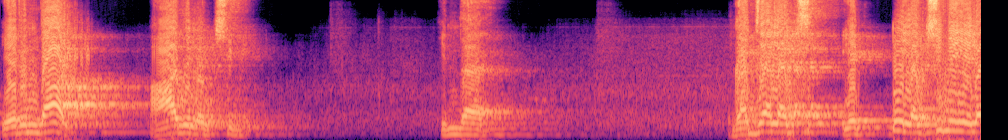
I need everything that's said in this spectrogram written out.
இருந்தால் ஆதிலட்சுமி. இந்த கஜலட்சி எட்டு லட்சுமியில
